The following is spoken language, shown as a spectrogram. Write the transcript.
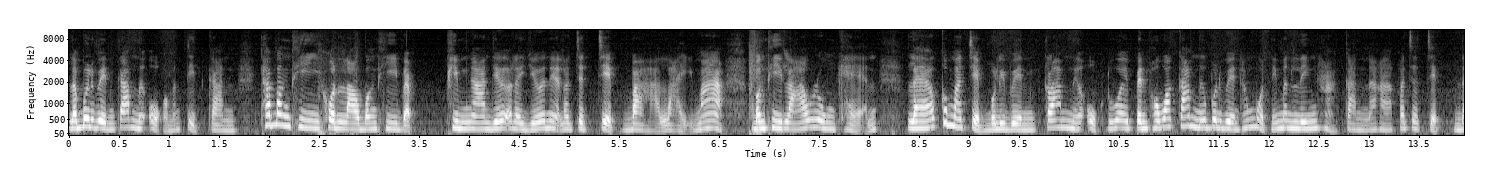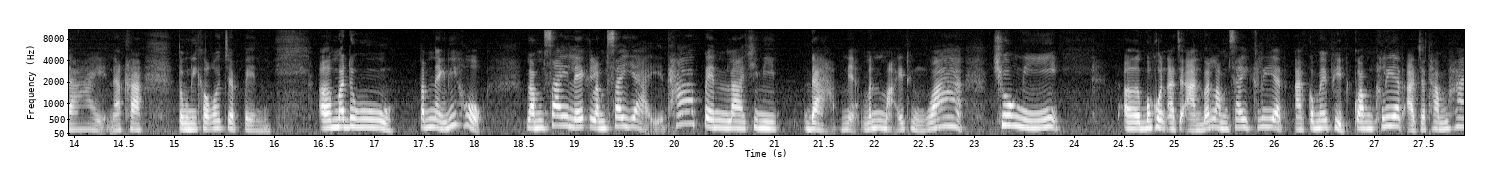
แล้วบริเวณกล้ามเนื้ออกมันติดกัน ถ้าบางทีคนเราบางทีแบบพิมพ์งานเยอะอะไรเยอะเนี่ยเราจะเจ็บบ่าไหล่มาก บางทีล้าวลงแขน แล้วก็มาเจ็บบริเวณกล้ามเนื้ออกด้วย เป็นเพราะว่ากล้ามเนื้อบริเวณทั้งหมดนี้มันลิงก์หากันนะคะ ก็จะเจ็บได้นะคะ ตรงนี้เขาก็จะเป็นเออมาดูตำแหน่งที่ 6ลำไส้เล็กลำไส้ใหญ่ ถ้าเป็นราชินี ดาบเนี่ยมันหมายถึงว่าช่วงนี้เออบางคนอาจจะอ่านว่าลำไส้เครียดอะก็ไม่ผิดความเครียดอาจจะทำให้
